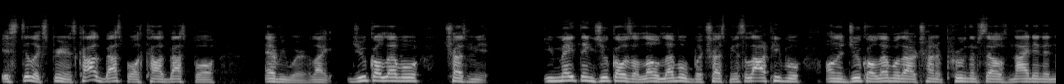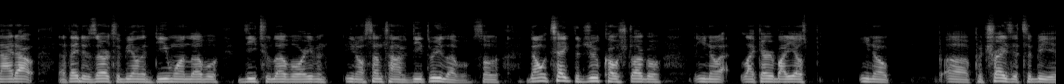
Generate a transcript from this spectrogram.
it's still experience. College basketball is college basketball everywhere. Like JUCO level, trust me, you may think JUCO is a low level, but trust me, it's a lot of people on the JUCO level that are trying to prove themselves night in and night out that they deserve to be on the D1 level, D2 level, or even you know sometimes D3 level. So don't take the JUCO struggle, you know, like everybody else, you know, uh, portrays it to be.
